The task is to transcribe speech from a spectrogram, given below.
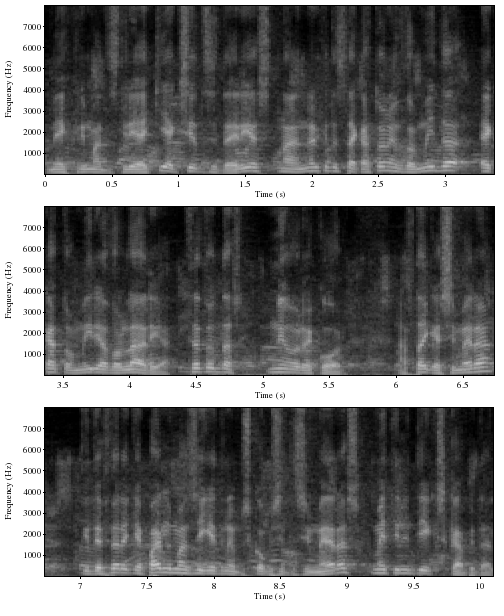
με χρηματιστηριακή αξία της εταιρείας να ανέρχεται στα 170 εκατομμύρια δολάρια, θέτοντας νέο ρεκόρ. Αυτά για σήμερα. Τη Δευτέρα και πάλι μαζί για την επισκόπηση της ημέρας με την ETX Capital.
